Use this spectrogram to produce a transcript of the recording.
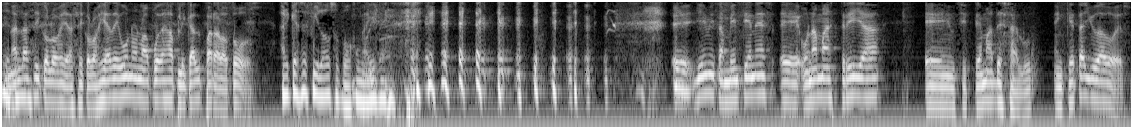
No es la psicología. La psicología de uno no la puedes aplicar para los todos. Hay que ser filósofo, como dicen. eh, Jimmy, también tienes eh, una maestría en sistemas de salud. ¿En qué te ha ayudado eso?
